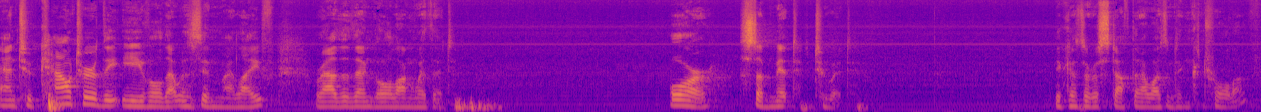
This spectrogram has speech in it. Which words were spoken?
and to counter the evil that was in my life rather than go along with it or submit to it because there was stuff that I wasn't in control of.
